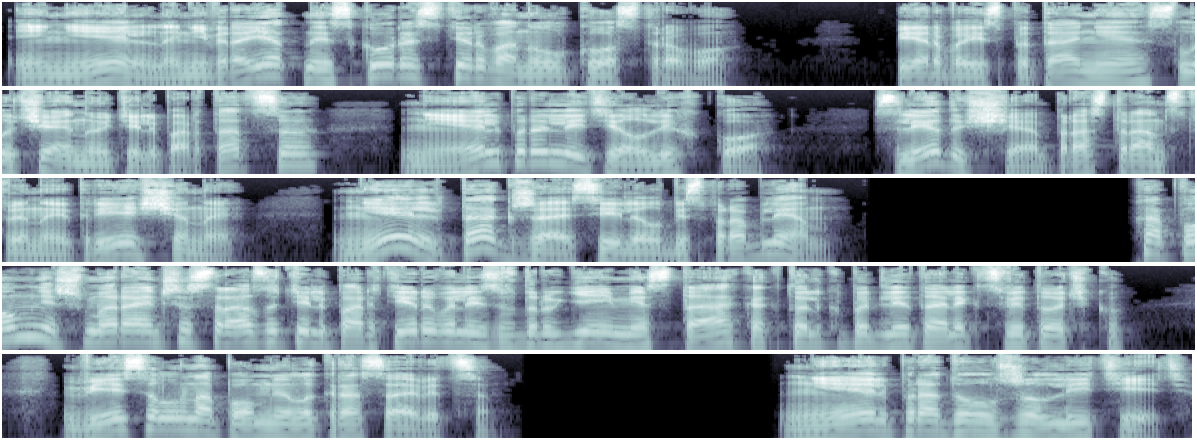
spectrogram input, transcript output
и Ниэль на невероятной скорости рванул к острову. Первое испытание, случайную телепортацию, Ниэль пролетел легко. Следующее, пространственные трещины, Ниэль также осилил без проблем. А помнишь, мы раньше сразу телепортировались в другие места, как только подлетали к цветочку? Весело напомнила красавица. Ниэль продолжил лететь.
